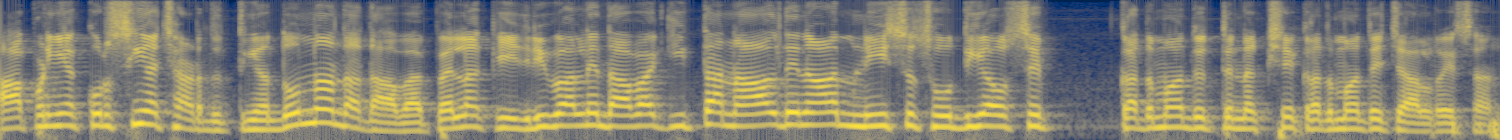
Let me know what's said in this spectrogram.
ਆਪਣੀਆਂ ਕੁਰਸੀਆਂ ਛੱਡ ਦਿੱਤੀਆਂ, ਦੋਨਾਂ ਦਾ ਦਾਵਾ ਪਹਿਲਾਂ ਕੇਜਰੀਵਾਲ ਨੇ ਦਾਵਾ ਕੀਤਾ, ਨਾਲ ਦੇ ਨਾਲ ਮਨੀਸ਼ ਸਿਸੋਦੀਆ ਉਸੇ ਕਦਮਾਂ ਦੇ ਉੱਤੇ, ਨਕਸ਼ੇ ਕਦਮਾਂ ਤੇ ਚੱਲ ਰਹੇ ਸਨ।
